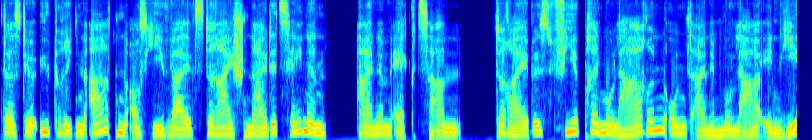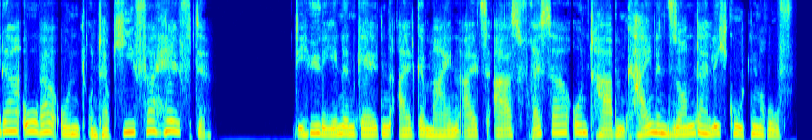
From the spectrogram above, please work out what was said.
das der übrigen Arten aus jeweils drei Schneidezähnen, einem Eckzahn, drei bis vier Prämolaren und einem Molar in jeder Ober- und Unterkieferhälfte. Die Hyänen gelten allgemein als Aasfresser und haben keinen sonderlich guten Ruf.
